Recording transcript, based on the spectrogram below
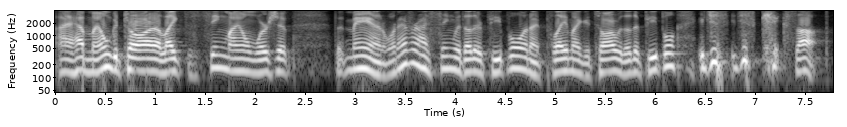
I have my own guitar. I like to sing my own worship. But man, whenever I sing with other people and I play my guitar with other people, it just it just kicks up.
